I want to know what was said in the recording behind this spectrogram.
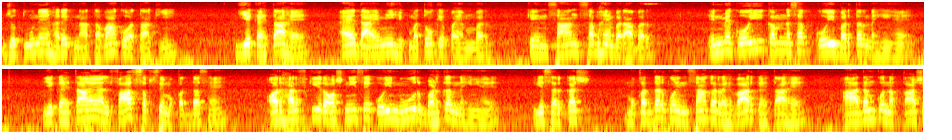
جو تو نے ہر ایک ناتواں کو عطا کی۔ یہ کہتا ہے، اے دائمی حکمتوں کے پیمبر کہ انسان سب ہیں برابر، ان میں کوئی کم نصب، کوئی برتر نہیں ہے۔ یہ کہتا ہے، الفاظ سب سے مقدس ہیں، اور حرف کی روشنی سے کوئی نور بڑھ کر نہیں ہے۔ یہ سرکش مقدر کو انسان کا رہوار کہتا ہے، آدم کو نقاش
